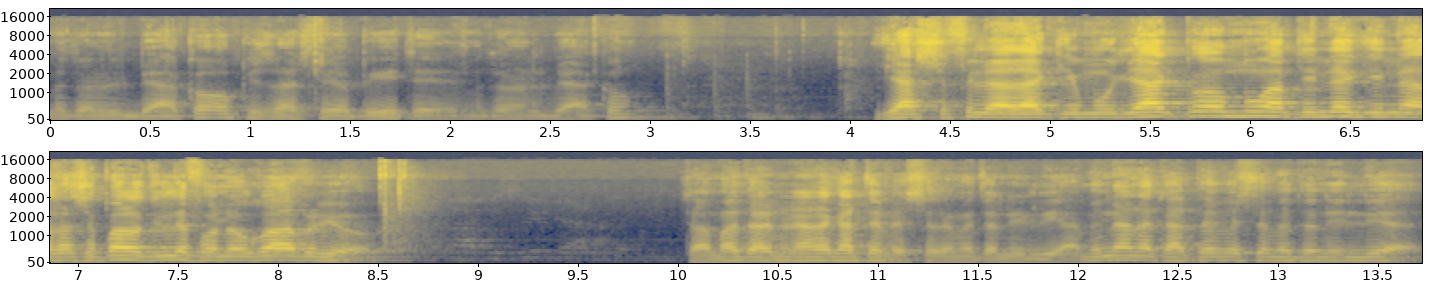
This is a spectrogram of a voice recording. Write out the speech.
με τον Ολυμπιακό, όποιος δραστηριοποιείται με τον Ολυμπιακό. Γεια σου, φιλαράκι μου, Λιάκο μου, από την Έγκυνα. Θα σε πάρω τηλέφωνο εγώ αύριο. Σταμάτα, μην ανακατεύεστε ρε, με τον Ηλία. Μην ανακατεύεστε με τον Ηλία.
